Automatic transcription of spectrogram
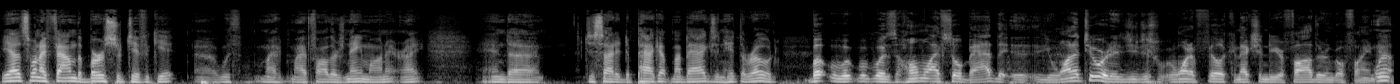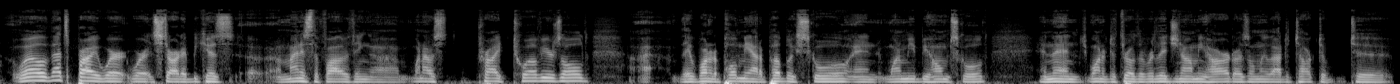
Yeah, that's when I found the birth certificate uh, with my my father's name on it, right? And uh, decided to pack up my bags and hit the road. But w- was home life so bad that uh, you wanted to, or did you just want to feel a connection to your father and go find Well, him? well, that's probably where where it started because uh, minus the father thing. Um, when I was probably 12 years old, I, they wanted to pull me out of public school and wanted me to be homeschooled, and then wanted to throw the religion on me hard. I was only allowed to talk to to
